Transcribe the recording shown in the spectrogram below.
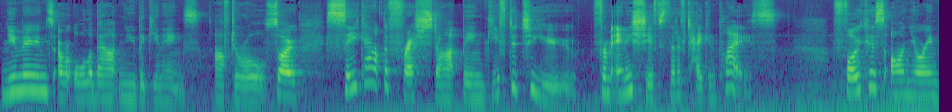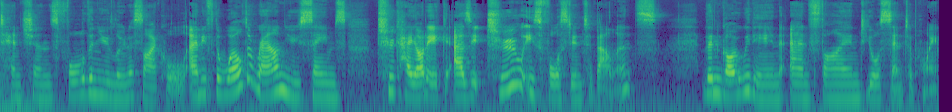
New moons are all about new beginnings, after all. So seek out the fresh start being gifted to you from any shifts that have taken place. Focus on your intentions for the new lunar cycle, and if the world around you seems too chaotic as it too is forced into balance, then go within and find your center point,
